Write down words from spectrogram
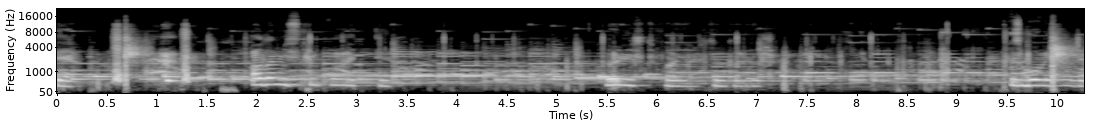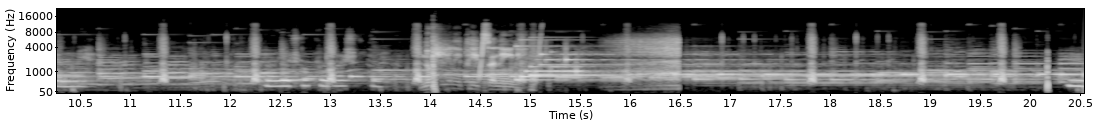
Etti. Adam istifa etti. Böyle istifa edersin kardeşim. Kız bu oyunu alacağım bir. Böyle çok yavaş gidiyor. Nubini Pizzanini. Hmm.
